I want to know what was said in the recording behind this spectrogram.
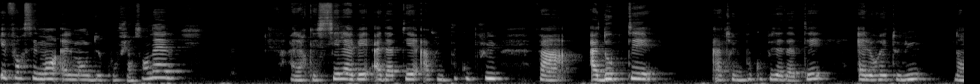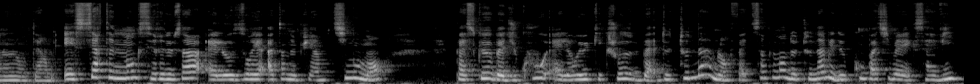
et forcément, elle manque de confiance en elle. Alors que si elle avait adapté un truc beaucoup plus, enfin, adopté un truc beaucoup plus adapté, elle aurait tenu dans le long terme. Et certainement que ces résultats, elle les aurait atteints depuis un petit moment, parce que bah, du coup, elle aurait eu quelque chose bah, de tenable en fait, simplement de tenable et de compatible avec sa vie.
